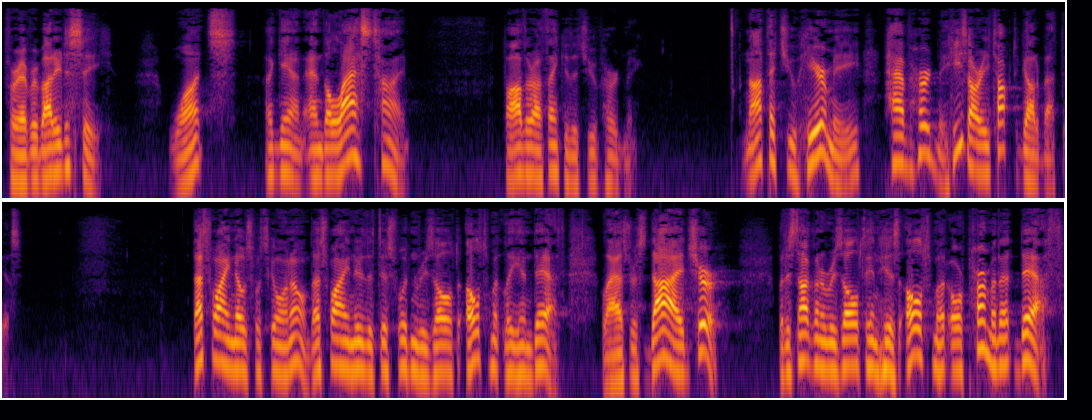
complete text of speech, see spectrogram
For everybody to see. Once again. And the last time, Father, I thank you that you've heard me. Not that you hear me, have heard me. He's already talked to God about this. That's why he knows what's going on. That's why he knew that this wouldn't result ultimately in death. Lazarus died, sure, but it's not going to result in his ultimate or permanent death.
